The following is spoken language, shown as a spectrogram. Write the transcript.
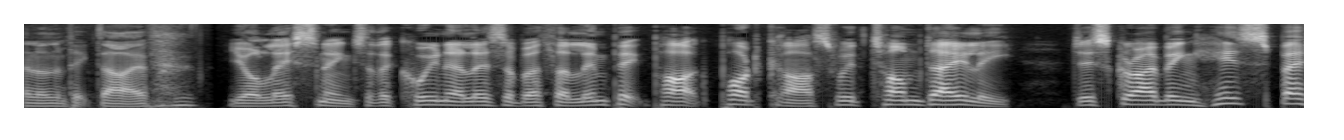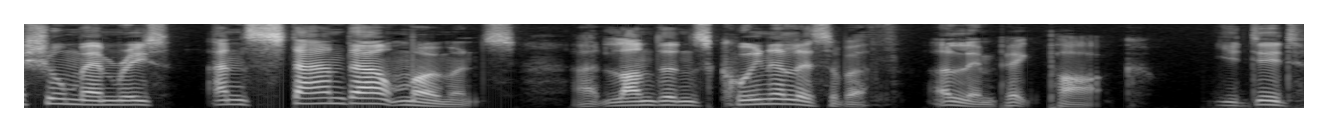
an Olympic dive. You're listening to the Queen Elizabeth Olympic Park podcast with Tom Daley, describing his special memories and standout moments at London's Queen Elizabeth Olympic Park. You did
